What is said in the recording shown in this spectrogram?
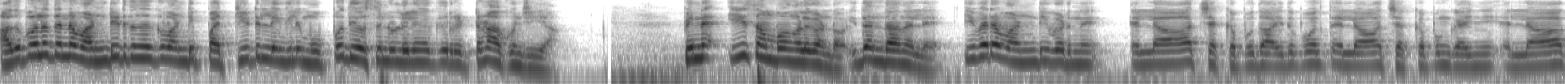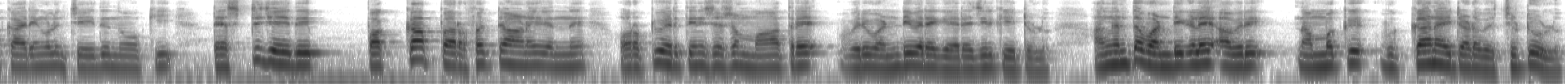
അതുപോലെ തന്നെ വണ്ടി എടുത്ത് നിങ്ങൾക്ക് വണ്ടി പറ്റിയിട്ടില്ലെങ്കിൽ മുപ്പത് ദിവസത്തിന്റെ ഉള്ളിൽ നിങ്ങൾക്ക് റിട്ടേൺ ആക്കുകയും ചെയ്യാം. പിന്നെ ഈ സംഭവങ്ങൾ കണ്ടോ? ഇതെന്താണെന്നല്ലേ ഇവരെ വണ്ടി ഇവിടുന്ന് എല്ലാ ചെക്കപ്പും ഇതാ ഇതുപോലത്തെ എല്ലാ ചെക്കപ്പും കഴിഞ്ഞ് എല്ലാ കാര്യങ്ങളും ചെയ്ത് നോക്കി ടെസ്റ്റ് ചെയ്ത് പക്ക പെർഫെക്റ്റ് ആണ് എന്ന് ഉറപ്പ് വരുത്തിയതിന് ശേഷം മാത്രമേ ഒരു വണ്ടി വരെ ഗാരേജിൽ കയറ്റുള്ളൂ. അങ്ങനത്തെ വണ്ടികളെ അവർ നമുക്ക് വിൽക്കാനായിട്ട് അവിടെ വെച്ചിട്ടുള്ളൂ.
